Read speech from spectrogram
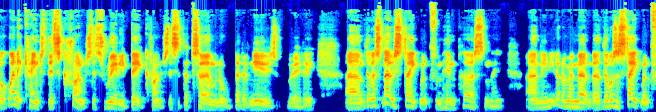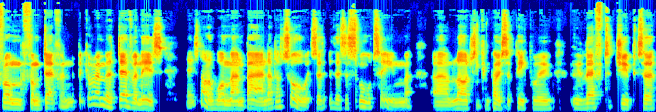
but when it came to this crunch, this really big crunch, this is the terminal bit of news, really. Um, there was no statement from him personally. I mean, you got to remember there was a statement from from Devon, but remember Devon is it's not a one man band at all. It's a there's a small team, um, largely composed of people who who left Jupiter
